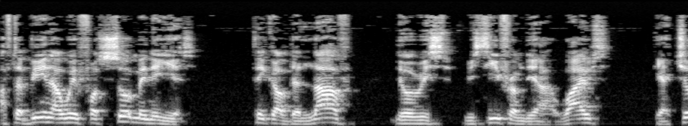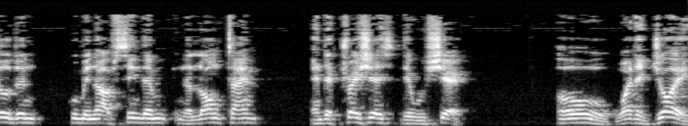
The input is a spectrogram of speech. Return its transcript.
after being away for so many years? Think of the love they will re- receive from their wives, their children, who may not have seen them in a long time, and the treasures they will share. Oh, what a joy,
